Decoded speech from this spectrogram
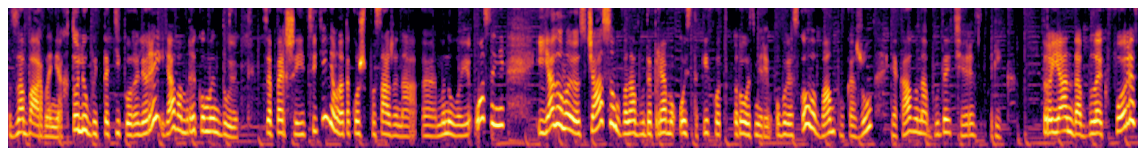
забарвлення. Хто любить такі кольори, я вам рекомендую. Це перше її цвітіння, вона також посаджена е, минулої осені. І я думаю, з часом вона буде прямо ось таких от розмірів. Обов'язково вам покажу, яка вона буде через рік. Троянда Black Forest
